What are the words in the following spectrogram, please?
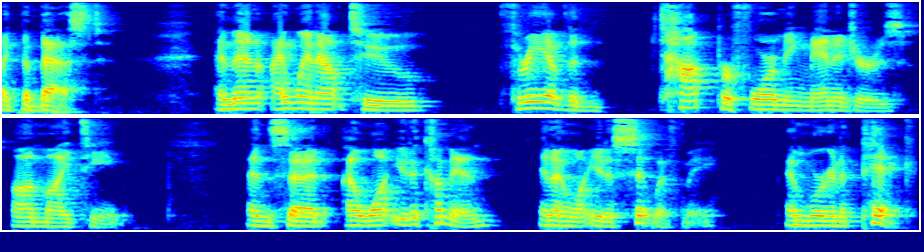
like the best. And then I went out to three of the top performing managers on my team and said, I want you to come in and I want you to sit with me. And we're going to pick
